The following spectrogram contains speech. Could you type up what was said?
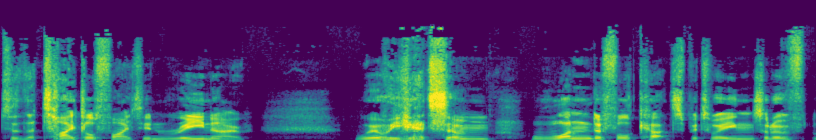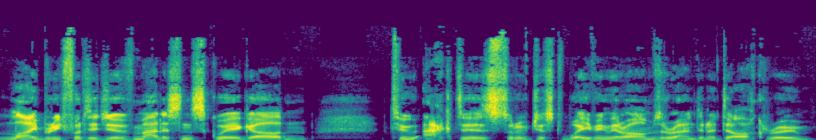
to the title fight in Reno, where we get some wonderful cuts between sort of library footage of Madison Square Garden to actors sort of just waving their arms around in a dark room.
